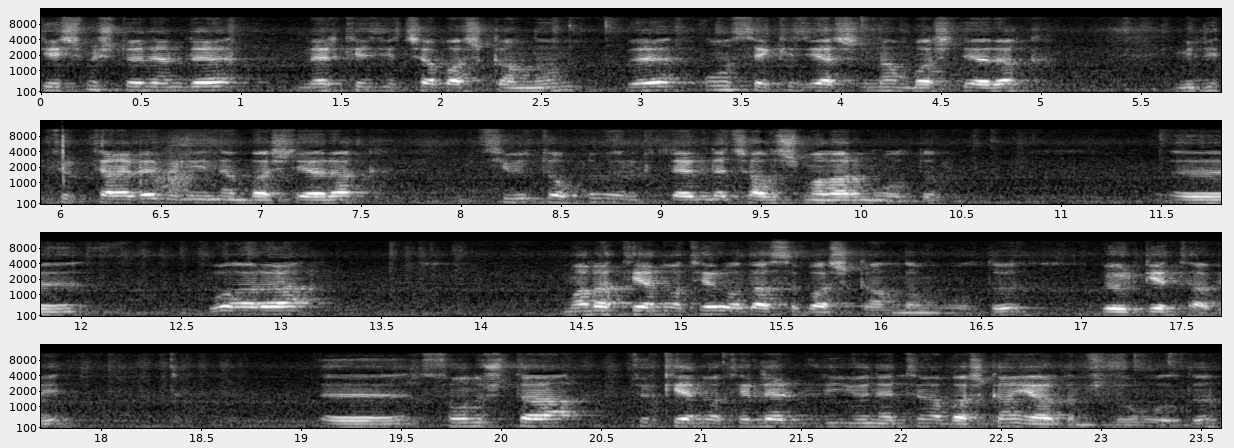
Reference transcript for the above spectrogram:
Geçmiş dönemde Merkez İlçe Başkanlığım ve 18 yaşından başlayarak Milli Türk Talebe Birliği'nden başlayarak sivil toplum örgütlerinde çalışmalarım oldu. Ee, bu ara Malatya Noter Odası Başkanlığım oldu. Bölge tabi. Ee, sonuçta Türkiye Noterler Birliği Yönetime Başkan Yardımcılığı oldu.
